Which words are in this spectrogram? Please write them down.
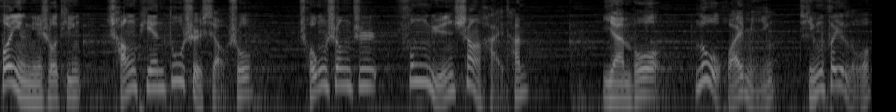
欢迎您收听长篇都市小说《重生之风云上海滩》，演播：陆怀明、停飞罗，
